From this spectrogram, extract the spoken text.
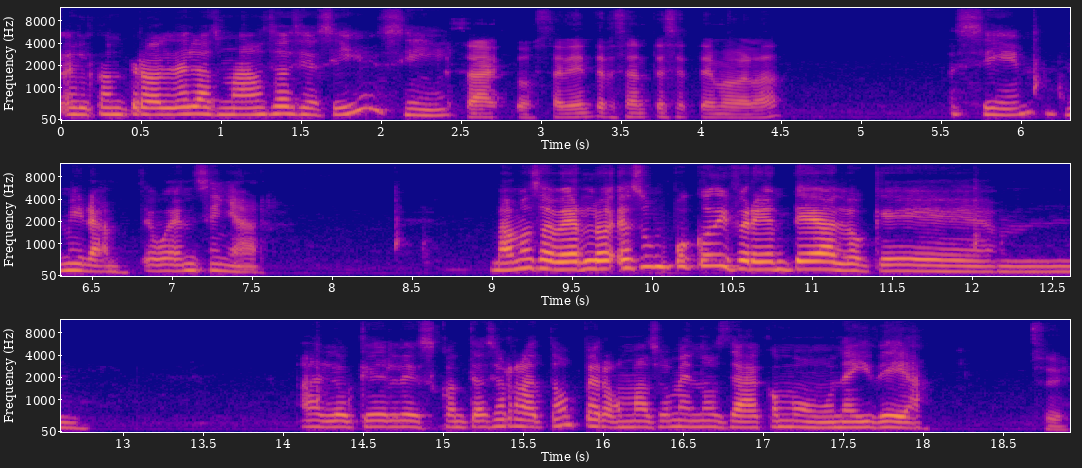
el, control de las masas y así, sí. Exacto, estaría interesante ese tema, ¿verdad? Sí, mira, te voy a enseñar. Vamos a verlo, es un poco diferente a lo que mm, a lo que les conté hace rato, pero más o menos da como una idea. Sí.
